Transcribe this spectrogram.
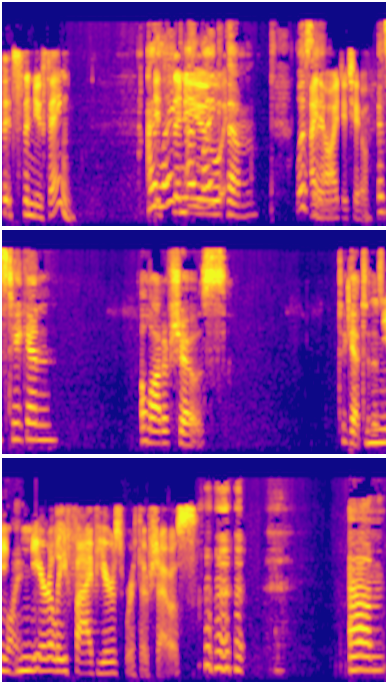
it's the new thing. I it's like the I new- like them. Listen, I know, I do too. it's taken a lot of shows to get to this Ne- point. nearly five years worth of shows. Um,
